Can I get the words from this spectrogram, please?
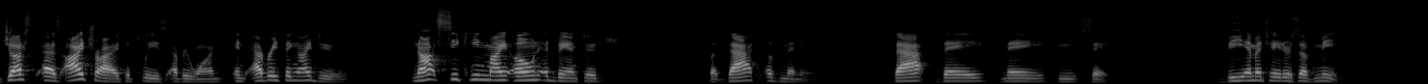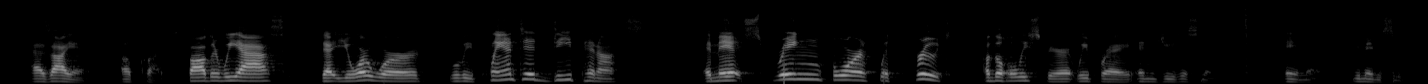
just as I try to please everyone in everything I do not seeking my own advantage, but that of many, that they may be saved. Be imitators of me as I am of Christ. Father, we ask that your word will be planted deep in us and may it spring forth with fruit of the Holy Spirit, we pray in Jesus' name. Amen. You may be seated.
